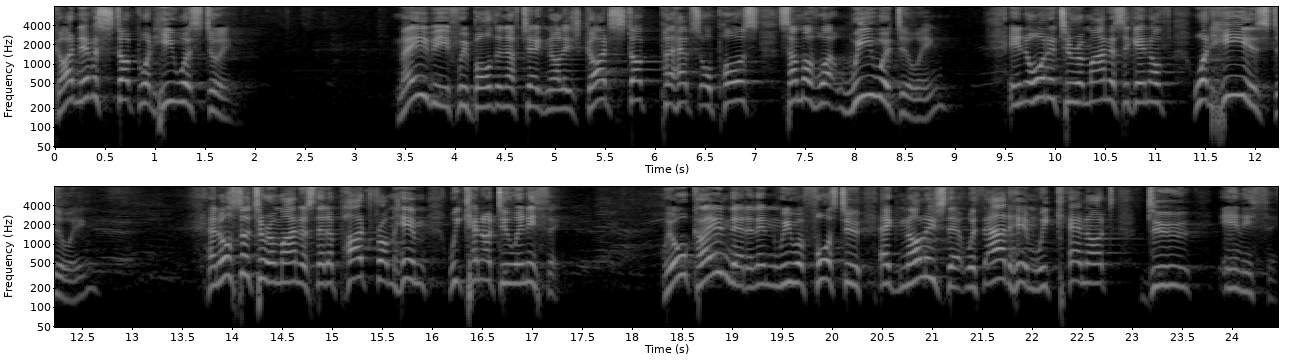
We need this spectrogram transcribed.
God never stopped what He was doing. Maybe if we're bold enough to acknowledge, God stopped perhaps or paused some of what we were doing in order to remind us again of what He is doing. And also to remind us that apart from Him, we cannot do anything. We all claim that, and then we were forced to acknowledge that without Him, we cannot do anything.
